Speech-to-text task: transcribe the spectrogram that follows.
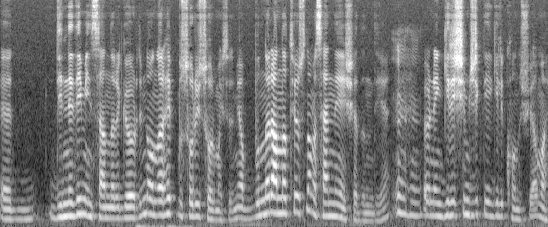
e, dinlediğim insanları gördüğümde onlara hep bu soruyu sormak istedim. Ya bunları anlatıyorsun ama sen ne yaşadın diye. Hı hı. Örneğin girişimcilikle ilgili konuşuyor ama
